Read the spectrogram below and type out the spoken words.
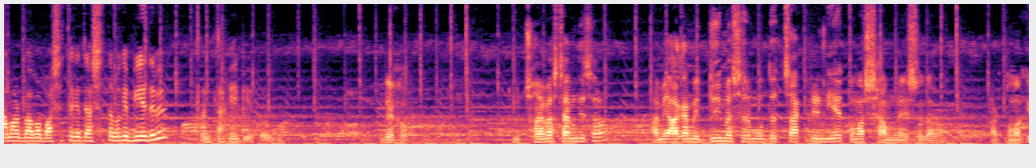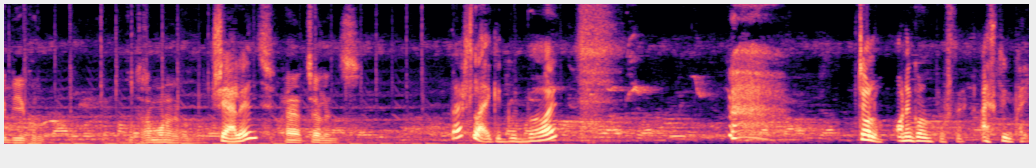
আমার বাবা বাসা থেকে যার সাথে আমাকে বিয়ে দেবে আমি তাকেই বিয়ে করব। দেখো তুমি ছয় মাস টাইম না? আমি আগামী দুই মাসের মধ্যে চাকরি নিয়ে তোমার সামনে এসে দাঁড়াবো আর তোমাকে বিয়ে করব। কথাটা মনে রেখো। চ্যালেঞ্জ হ্যাঁ challenge that's like a good boy চলো অনেক গরম পড়ছে আইসক্রিম খাই।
